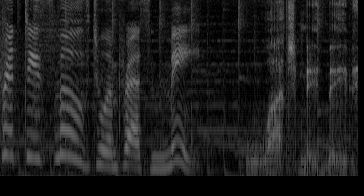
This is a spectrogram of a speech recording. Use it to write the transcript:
pretty smooth to impress me. Watch me, baby.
